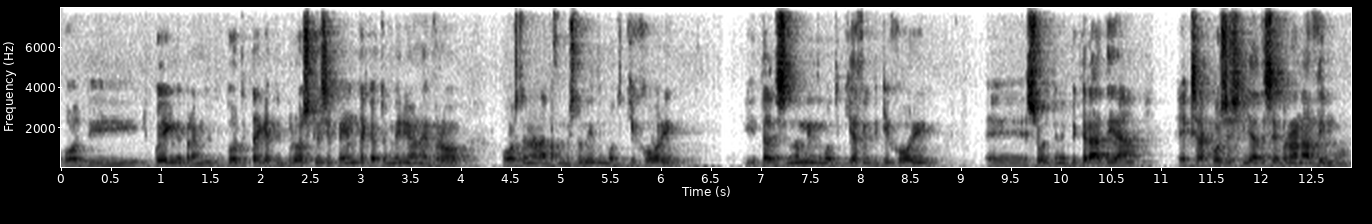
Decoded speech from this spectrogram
ότι, που έγινε πραγματικότητα για την πρόσκληση 50 εκατομμυρίων ευρώ ώστε να αναβαθμιστούν οι δημοτικοί χώροι, τα συγγνώμη, οι δημοτικοί αθλητικοί χώροι ε, σε όλη την επικράτεια, 600.000 ευρώ ένα Δήμο.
